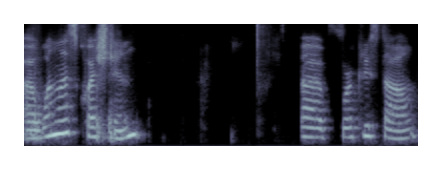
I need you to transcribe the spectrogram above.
Uh, one last question uh, for Cristal.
